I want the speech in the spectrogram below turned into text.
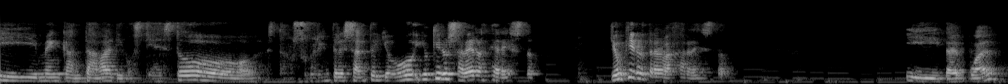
y me encantaba. Digo, hostia, esto, es súper interesante. Yo, yo quiero saber hacer esto. Yo quiero trabajar esto. Y tal cual,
